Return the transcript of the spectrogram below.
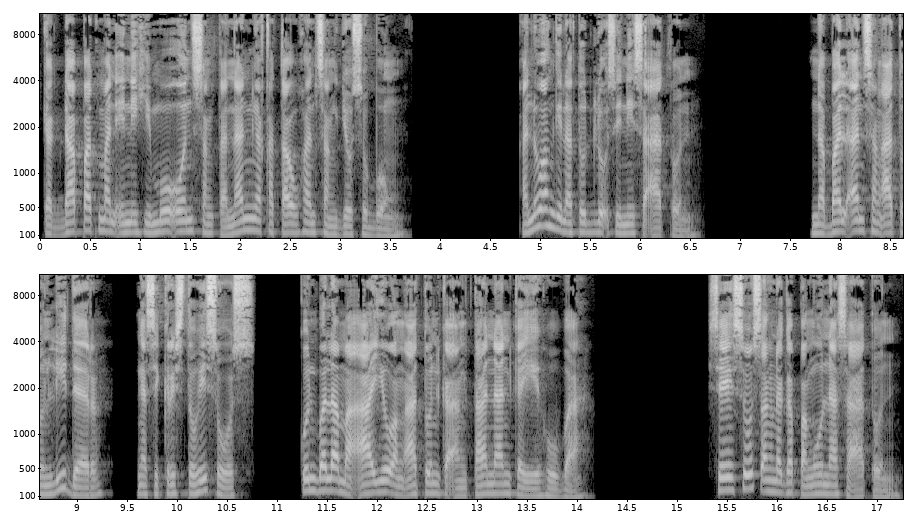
Kag dapat man ini himuon sang tanan nga katawhan sang Dios subong. Ano ang ginatudlo sini sa aton? Nabalaan sang aton leader nga si Kristo Jesus kun bala maayo ang aton kaangtanan kay Jehova. Si Jesus ang nagapanguna sa aton.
